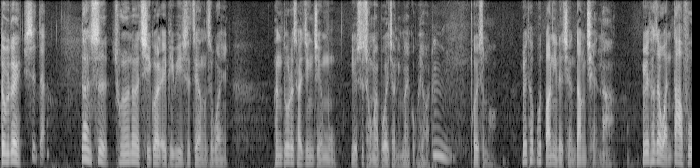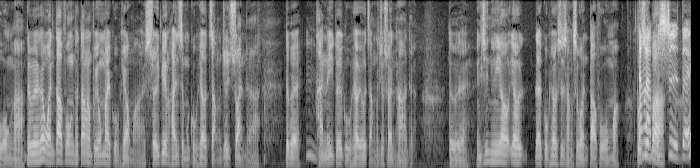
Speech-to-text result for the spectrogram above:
对不对？是的。但是除了那个奇怪的 A P P 是这样之外，很多的财经节目也是从来不会叫你卖股票的。嗯，为什么？因为他不把你的钱当钱呐，因为他在玩大富翁啊，对不对？他玩大富翁，他当然不用卖股票嘛，随便喊什么股票涨就算了啊，对不对？嗯，喊了一堆股票有涨的就算他的。对不对？你今天要要来股票市场是玩大富翁吗？不是吧？不是，对。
